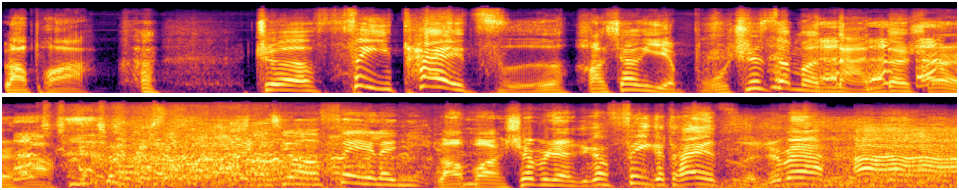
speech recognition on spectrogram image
老婆啊，这废太子好像也不是这么难的事儿啊。”我就要废了你，老婆是不是？这个废个太子是不是？啊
